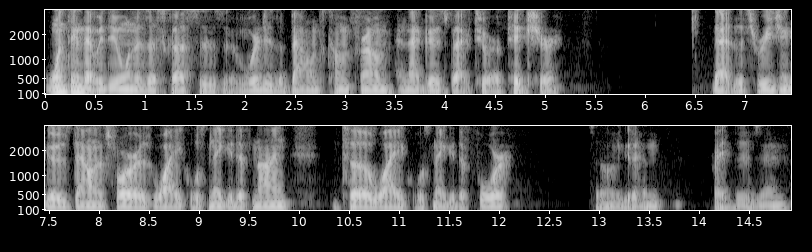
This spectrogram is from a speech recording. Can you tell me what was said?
One thing that we do want to discuss is where do the bounds come from, and that goes back to our picture that this region goes down as far as y equals negative 9 to y equals negative 4. So let me go ahead and write those in.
